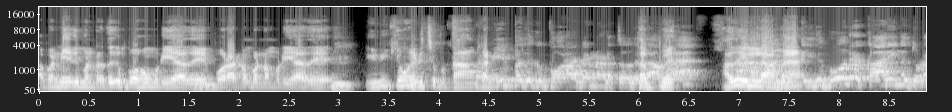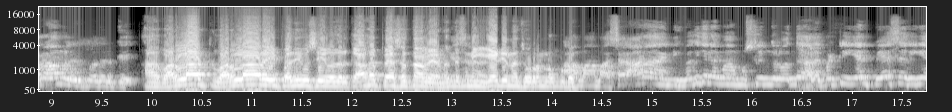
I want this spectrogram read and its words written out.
அப்ப நீதிமன்றத்துக்கும் போக முடியாது போராட்டம் பண்ண முடியாது. இடிக்கவும் இடிச்சு விட்டாங்க மீட்பதுக்கு போராட்டம் நடத்துவது தப்பு. அது இல்லாம இது போன்ற காரியங்கள் தொடராமல் இருப்பதற்கு. வரலாற்று வரலாறை பதிவு செய்வதற்காக பேசத்தான் வேணும். நீங்க கேட்டு நான் சொல்றேன் ஆமா சார் ஆனா இன்னைக்கு வெகுஜன முஸ்லிம்கள் வந்து அதை பற்றி ஏன் பேசுறீங்க?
